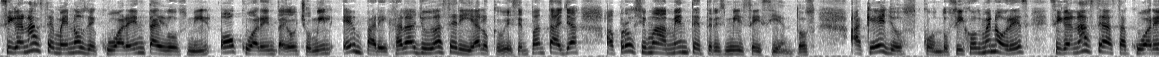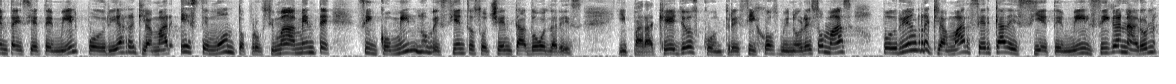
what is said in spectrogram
si ganaste menos de 42 mil o 48 mil en pareja, la ayuda sería lo que ves en pantalla, aproximadamente 3.600. Aquellos con dos hijos menores, si ganaste hasta 47 mil, podrías reclamar este monto, aproximadamente 5.980 dólares. Y para aquellos con tres hijos menores o más, podrían reclamar cerca de 7 mil si ganaron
